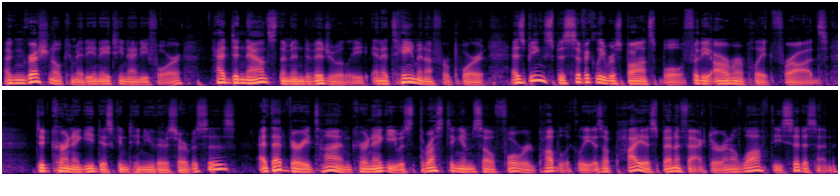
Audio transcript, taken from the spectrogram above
a congressional committee in 1894 had denounced them individually in a tame enough report as being specifically responsible for the armor plate frauds. Did Carnegie discontinue their services? At that very time, Carnegie was thrusting himself forward publicly as a pious benefactor and a lofty citizen.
